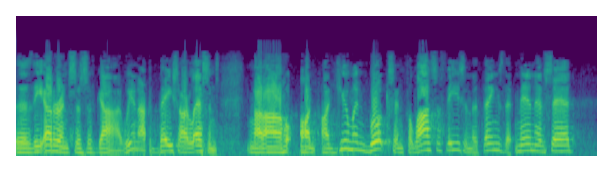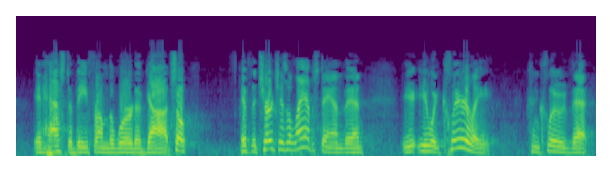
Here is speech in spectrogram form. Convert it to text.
uh, the utterances of God. We are not to base our lessons on, our, on, on human books and philosophies and the things that men have said. It has to be from the Word of God. So, if the church is a lampstand, then you, you would clearly conclude that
